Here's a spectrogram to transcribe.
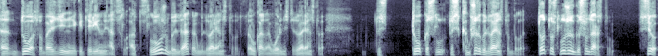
э, до освобождения Екатерины от, от службы, да, как бы дворянства, указа о вольности дворянства, то есть только то есть, как что такое дворянство было? Тот, кто служит государству. Все.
